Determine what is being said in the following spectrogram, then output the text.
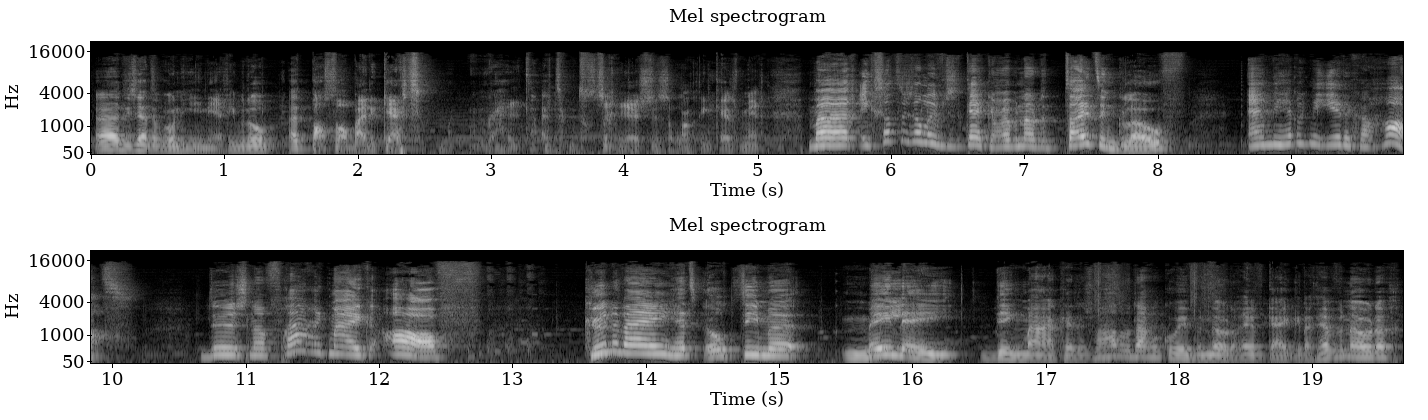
Uh, die zetten we gewoon hier neer. Ik bedoel, het past wel bij de kerst. Het is serieus, het is al lang geen kerst meer. Maar ik zat dus al even te kijken. We hebben nou de Titan Glove. En die heb ik niet eerder gehad. Dus nou vraag ik eigenlijk af... Kunnen wij het ultieme melee ding maken. Dus wat hadden we daar ook alweer voor nodig? Even kijken, daar hebben we nodig.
